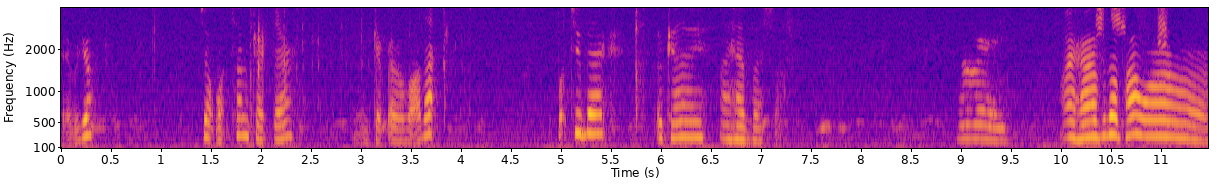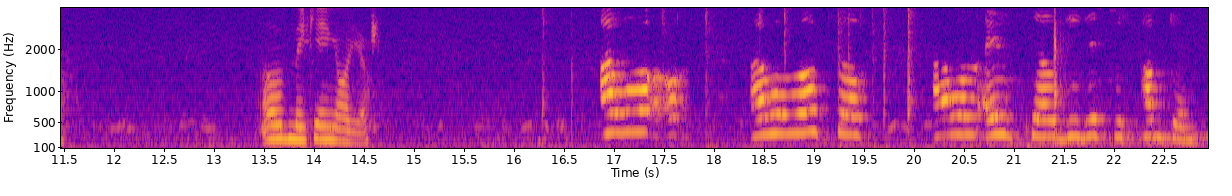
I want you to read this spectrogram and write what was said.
There we go. Don't want time track there. Get rid of all that. Put 2 back. Okay, I have my stuff. Hooray. I have the power of making audio. I will. I will also. I will also do this with pumpkins.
